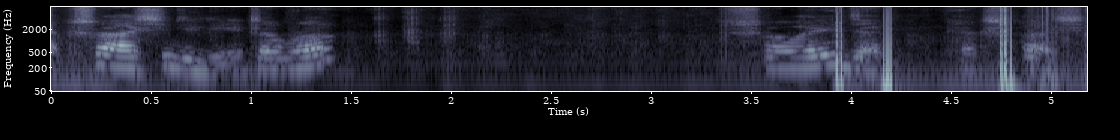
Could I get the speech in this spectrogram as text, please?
একশো আশি ডিগ্রি, এটা আমরা সবাই জানি, একশো আশি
